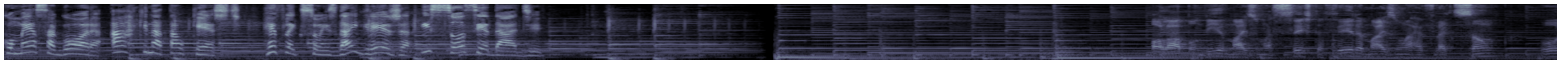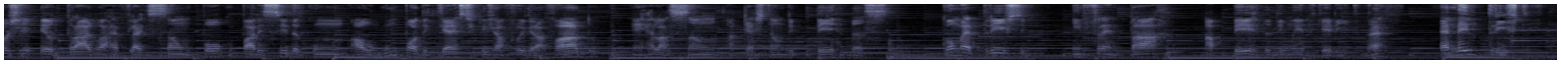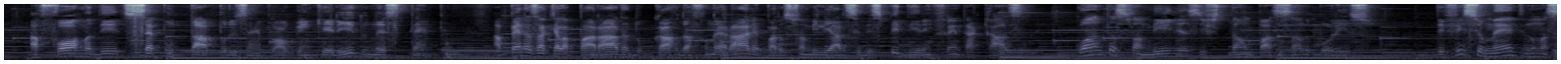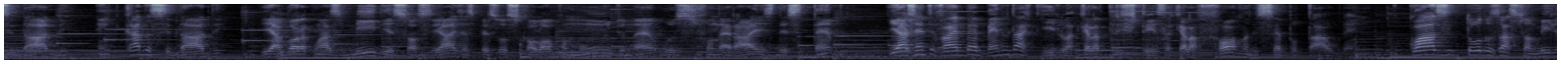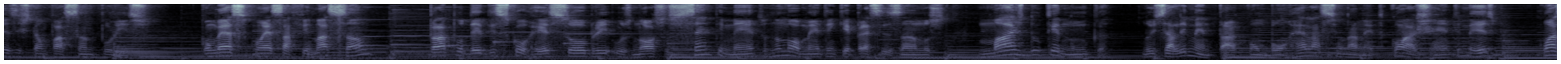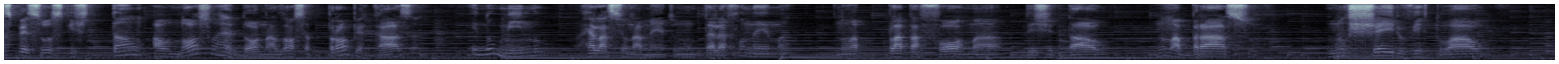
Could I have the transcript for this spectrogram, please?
Começa agora Arquinatal Cast, reflexões da igreja e sociedade. Olá, bom dia. Mais uma sexta-feira, mais uma reflexão. Hoje eu trago a reflexão um pouco parecida com algum podcast que já foi gravado em relação à questão de perdas. Como é triste enfrentar a perda de um ente querido, né? É meio triste a forma de sepultar, por exemplo, alguém querido nesse tempo. Apenas aquela parada do carro da funerária para os familiares se despedirem em frente à casa. Quantas famílias estão passando por isso? Dificilmente numa cidade, em cada cidade, e agora com as mídias sociais, as pessoas colocam muito né, os funerais desse tempo e a gente vai bebendo daquilo, aquela tristeza, aquela forma de sepultar alguém. Quase todas as famílias estão passando por isso. Começo com essa afirmação para poder discorrer sobre os nossos sentimentos no momento em que precisamos, mais do que nunca, nos alimentar com um bom relacionamento com a gente mesmo, com as pessoas que estão ao nosso redor, na nossa própria casa e, no mínimo, relacionamento num telefonema, numa plataforma digital, num abraço, num cheiro virtual,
